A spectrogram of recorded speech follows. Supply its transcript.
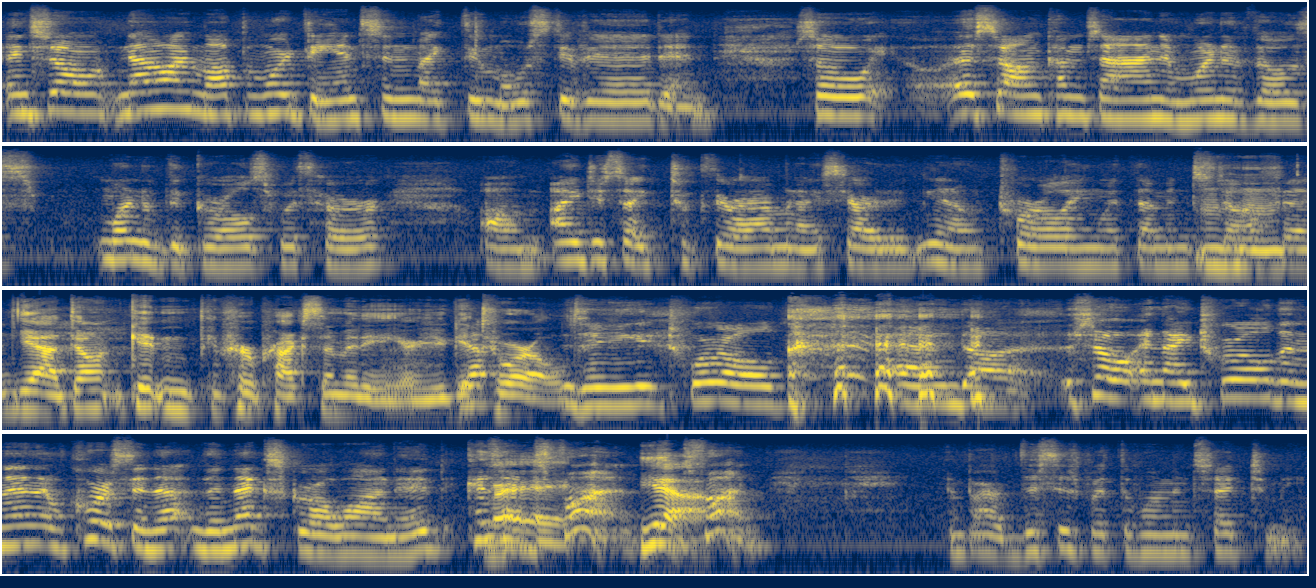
And so now I'm up and we're dancing like through most of it, and so a song comes on, and one of those, one of the girls with her. Um, I just like took their arm and I started, you know, twirling with them and stuff. And Mm-hmm. Yeah, don't get in her proximity or you get Yep. twirled. Then you get twirled, and uh, so and I twirled, and then of course the the next girl wanted because Right. it's fun. Yeah. it's fun. And Barb, this is what the woman said to me.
